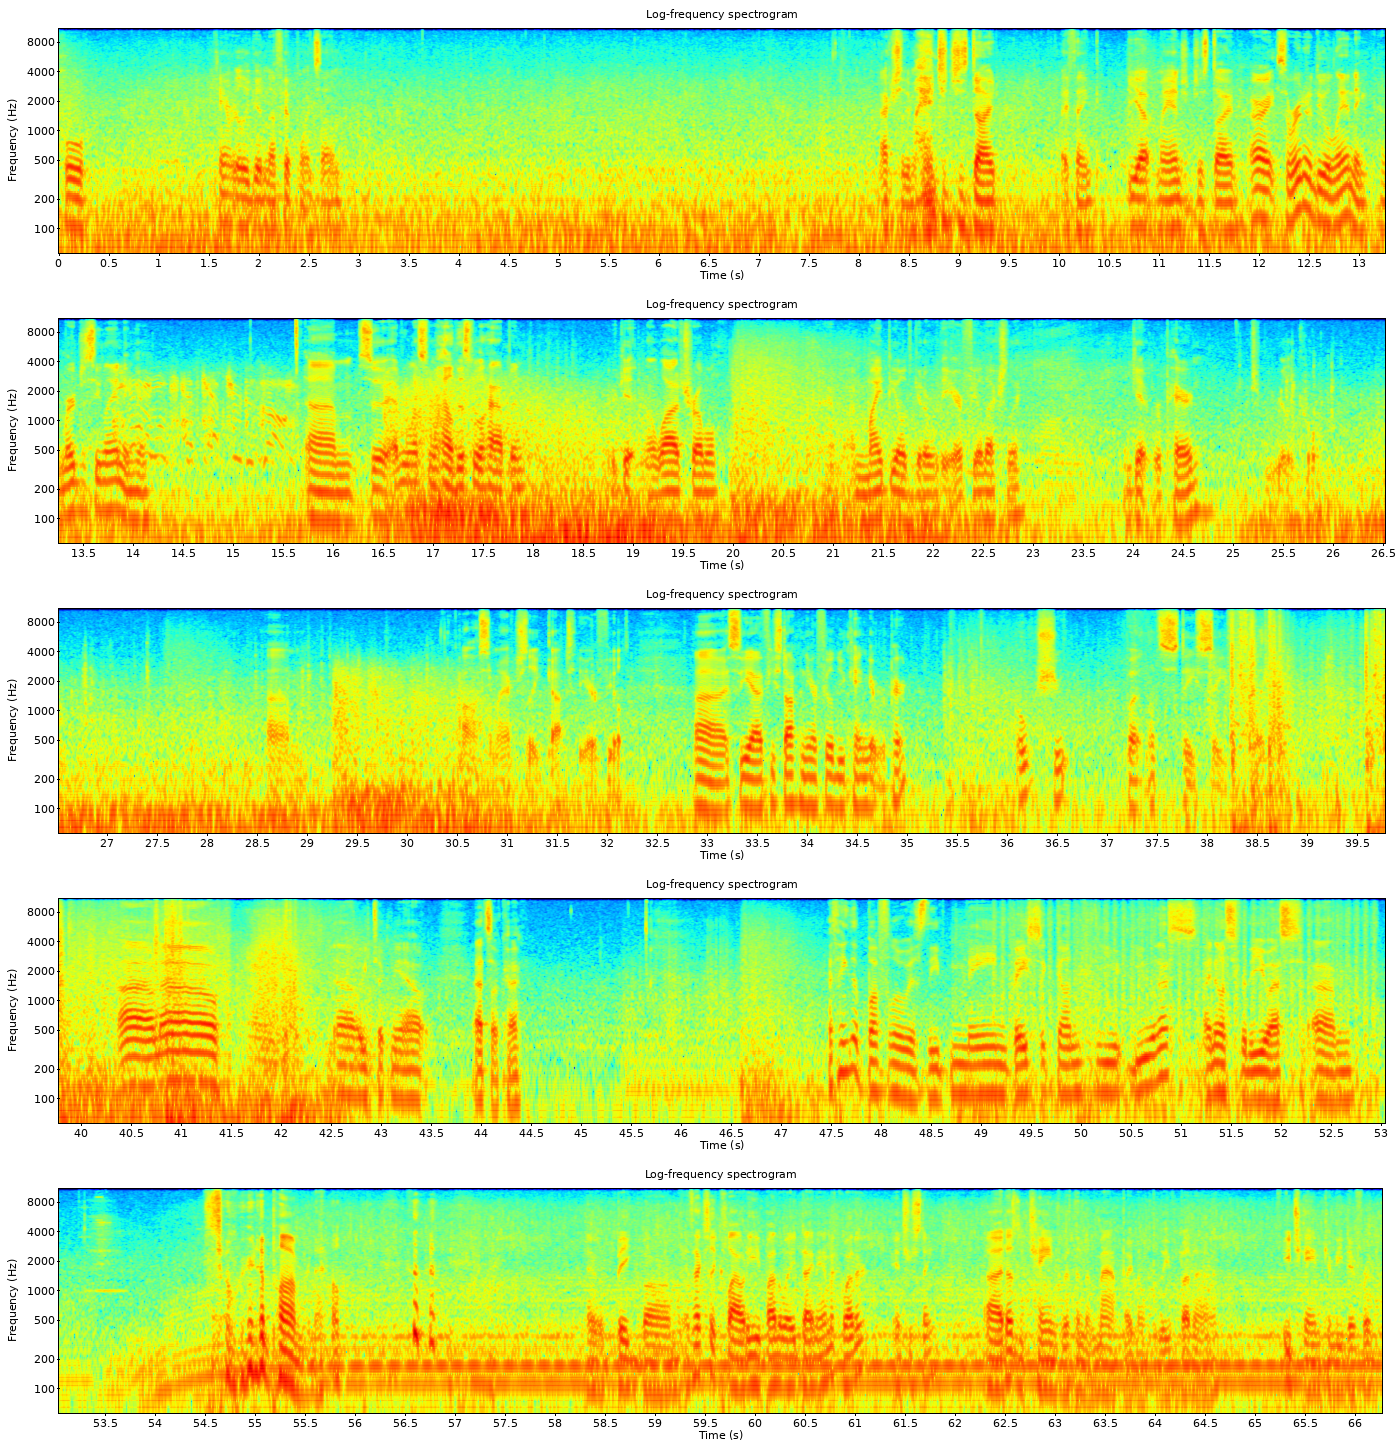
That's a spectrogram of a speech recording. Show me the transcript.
Cool. Can't really get enough hit points on him. Actually, my engine just died. I think. Yep, my engine just died. Alright, so we're going to do a landing. Emergency landing here. Um, so every once in a while this will happen. You're getting a lot of trouble. I might be able to get over the airfield actually. And get repaired. Which would be really cool. Um, awesome, I actually got to the airfield. Uh, so yeah, if you stop in the airfield you can get repaired. Oh, shoot. But let's stay safe. Oh no! No, he took me out. That's okay. I think the Buffalo is the main basic gun for the U U.S. I know it's for the U.S. Um, so we're in a bomber now. I have a big bomb. It's actually cloudy, by the way. Dynamic weather. Interesting. Uh, it doesn't change within the map, I don't believe, but uh, each game can be different.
